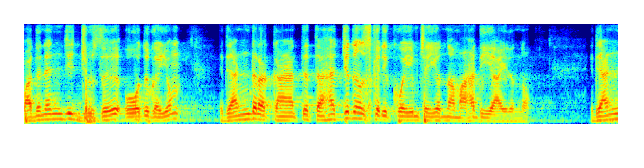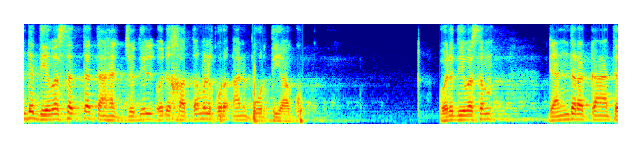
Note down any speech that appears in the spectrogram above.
പതിനഞ്ച് ജുസ് ഓതുകയും രണ്ട് റക്കായത്ത് തഹജ്ജുദ് നിസ്കരിക്കുകയും ചെയ്യുന്ന മഹതിയായിരുന്നു. രണ്ട് ദിവസത്തെ തഹജ്ജുദിൽ ഒരു ഖത്തമുൽ ഖുർആൻ പൂർത്തിയാക്കും. ഒരു ദിവസം രണ്ട് റക്കാത്ത്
